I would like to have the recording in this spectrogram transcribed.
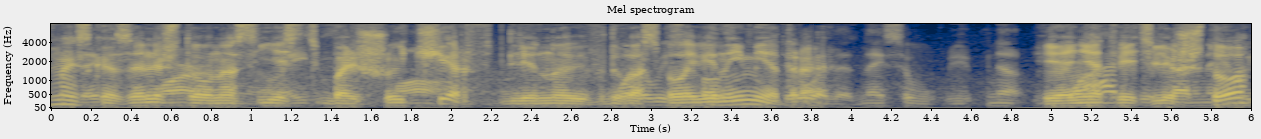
Мы сказали, что у нас есть большой червь длиной в два с половиной метра. И они ответили, что?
